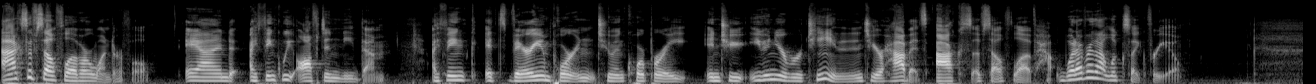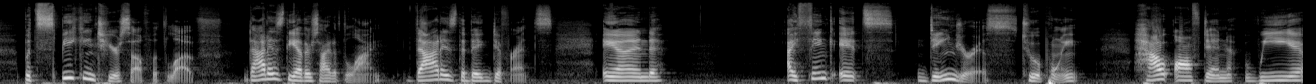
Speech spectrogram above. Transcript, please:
Acts of self love are wonderful And I think we often need them. I think it's very important to incorporate into even your routine and into your habits acts of self love, whatever that looks like for you. But speaking to yourself with love, that is the other side of the line. That is the big difference. And I think it's dangerous to a point how often we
